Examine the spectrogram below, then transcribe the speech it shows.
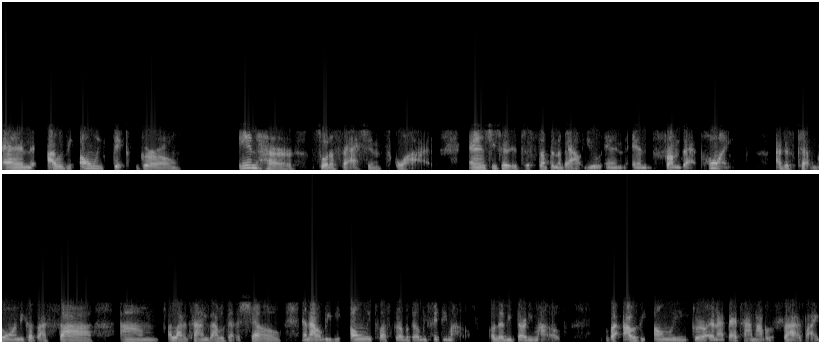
and I was the only thick girl in her sort of fashion squad. And she said, "It's just something about you." And and from that point, I just kept going because I saw um a lot of times I was at a show and I would be the only plus girl, but there'll be 50 models or there'll be 30 models. But I was the only girl, and at that time I was a size like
